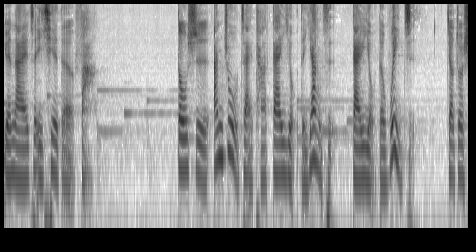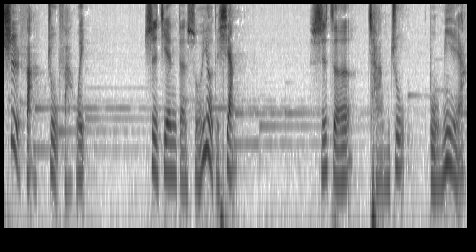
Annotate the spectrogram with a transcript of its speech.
原来这一切的法。都是安住在它该有的样子、该有的位置，叫做是法住法位。世间的所有的相，实则常住不灭、啊。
